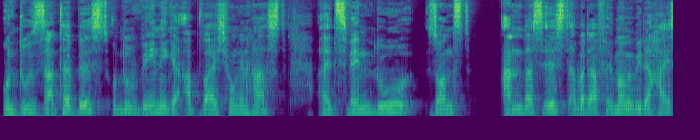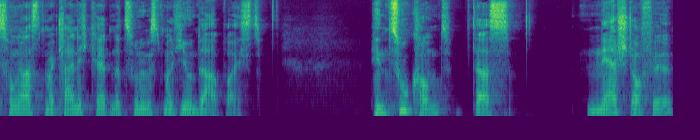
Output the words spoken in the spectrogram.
und du satter bist und du weniger Abweichungen hast, als wenn du sonst anders isst, aber dafür immer mal wieder Heißhunger hast, mal Kleinigkeiten dazu nimmst, mal hier und da abweichst. Hinzu kommt, dass Nährstoffe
